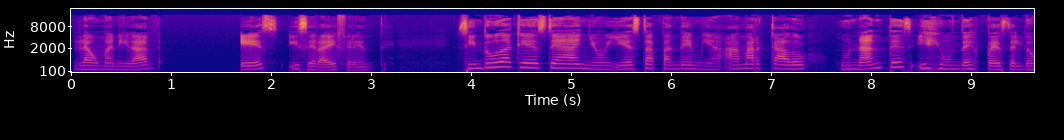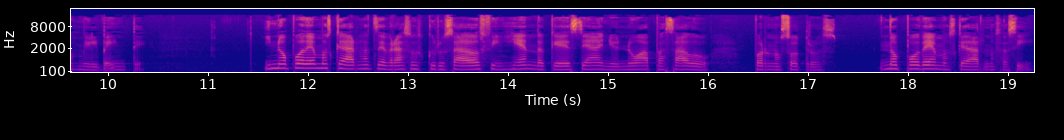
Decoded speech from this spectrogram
la humanidad es y será diferente. Sin duda que este año y esta pandemia ha marcado un antes y un después del 2020. Y no podemos quedarnos de brazos cruzados fingiendo que este año no ha pasado por nosotros. No podemos quedarnos así.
